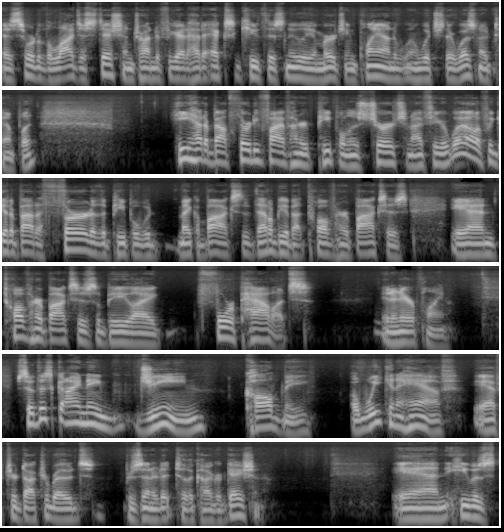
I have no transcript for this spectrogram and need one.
as sort of the logistician trying to figure out how to execute this newly emerging plan in which there was no template, he had about 3,500 people in his church, and I figured, well, if we get about a third of the people would make a box, that'll be about 1,200 boxes, and 1,200 boxes will be like four pallets in an airplane. So this guy named Gene called me a week and a half after Dr. Rhodes presented it to the congregation. And he was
